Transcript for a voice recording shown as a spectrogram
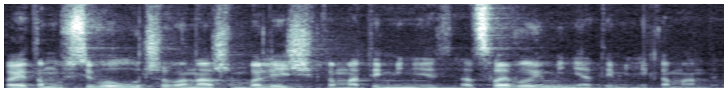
Поэтому всего лучшего нашим болельщикам от, имени, от своего имени, от имени команды.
